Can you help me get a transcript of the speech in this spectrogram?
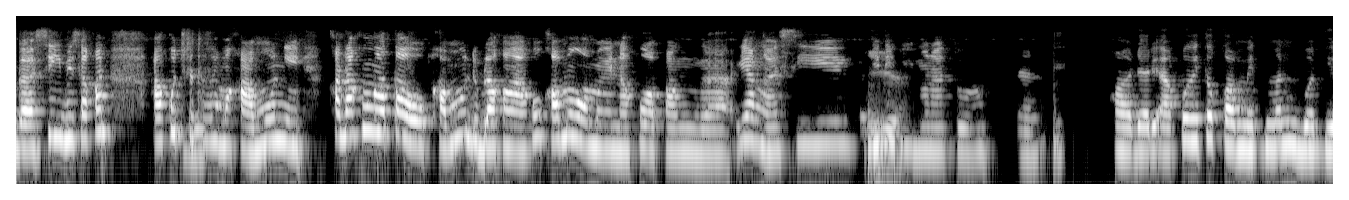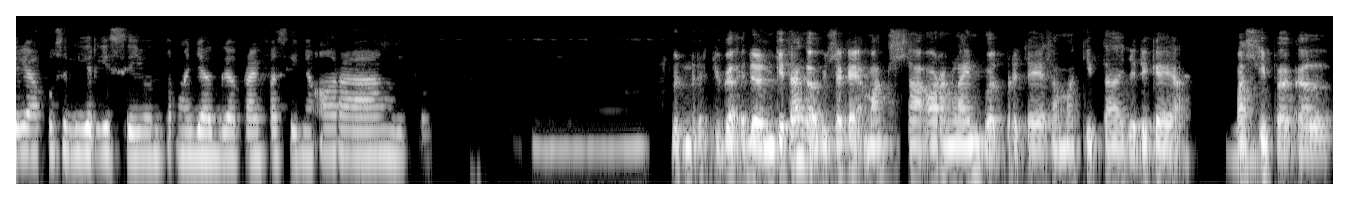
nggak sih misalkan aku cerita sama kamu nih kan aku nggak tahu kamu di belakang aku kamu ngomongin aku apa enggak ya nggak sih jadi iya. gimana tuh kalau dari aku itu komitmen buat diri aku sendiri sih untuk menjaga privasinya orang gitu hmm. bener juga dan kita nggak bisa kayak maksa orang lain buat percaya sama kita jadi kayak hmm. pasti bakal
